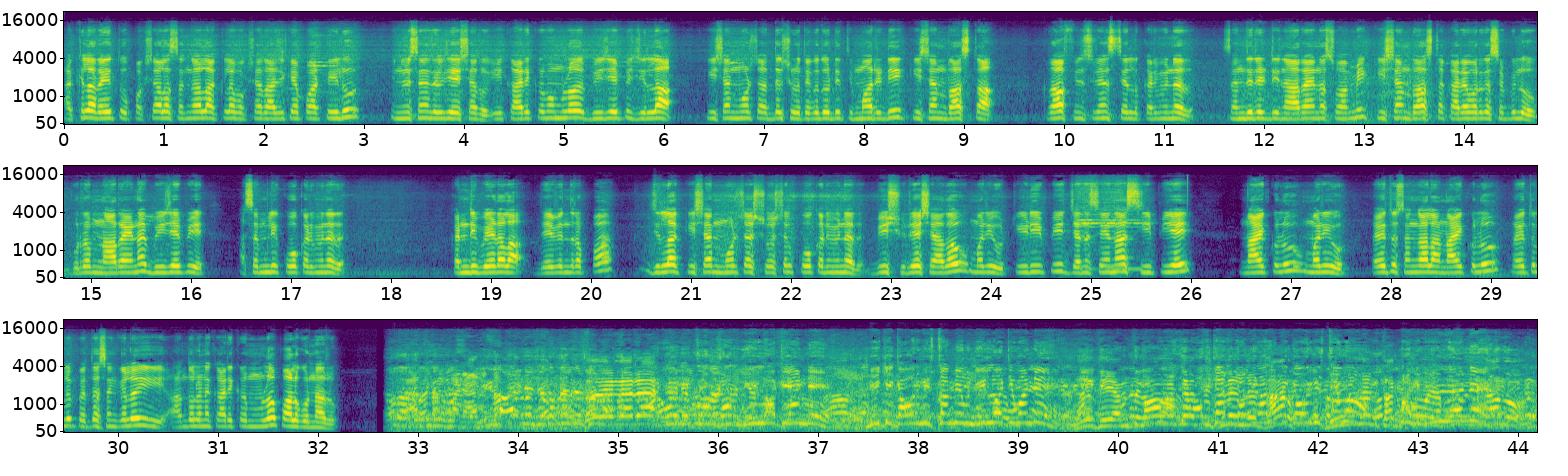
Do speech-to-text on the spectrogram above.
అఖిల రైతు పక్షాల సంఘాల అఖిల పక్ష రాజకీయ పార్టీలు ఈ నిరసన తెలియజేశారు. ఈ కార్యక్రమంలో బీజేపీ జిల్లా కిసాన్ మోర్చా అధ్యక్షుడు తెగదొడ్డి తిమ్మారెడ్డి కిసాన్ రాష్ట్ర crop insurance cell convener Sandireddy Narayana Swamy Kisan రాష్ట్ర కార్యవర్గ సభ్యులు Gurram Narayana BJP assembly co convener Kandibedala Devendrappa జిల్లా Kisan Morcha social co convener B Suresh Yadav మరియు టీడీపీ జనసేన సిపిఐ నాయకులు మరియు రైతు సంఘాల నాయకులు రైతులు పెద్ద సంఖ్యలో ఈ ఆందోళన కార్యక్రమంలో పాల్గొన్నారు. సార్ నీళ్ళు ఇవ్వండి మీకు గౌరవిస్తాం మేము నీళ్ళు ఇవ్వండి నీకు ఎంత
